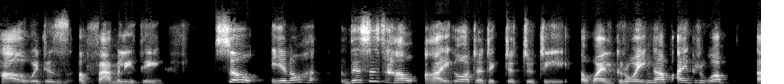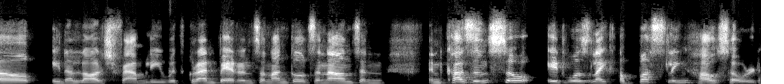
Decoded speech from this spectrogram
how it is a family thing. So you know this is how i got addicted to tea while growing up i grew up uh, in a large family with grandparents and uncles and aunts and, and cousins. So it was like a bustling household.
